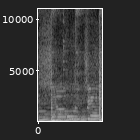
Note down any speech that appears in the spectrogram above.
showed you.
